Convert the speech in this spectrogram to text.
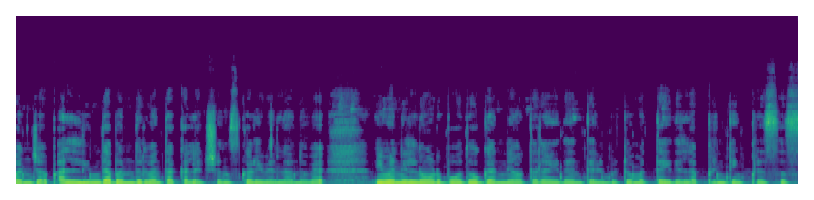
ಪಂಜಾಬ್ ಅಲ್ಲಿಂದ ಬಂದಿರುವಂಥ ಕಲೆಕ್ಷನ್ಸ್ಗಳಿವೆಲ್ಲನೂ ಇವನ್ ಇಲ್ಲಿ ನೋಡ್ಬೋದು ಗನ್ ಯಾವ ಥರ ಇದೆ ಅಂತ ಹೇಳ್ಬಿಟ್ಟು ಮತ್ತು ಇದೆಲ್ಲ ಪ್ರಿಂಟಿಂಗ್ ಪ್ರೆಸ್ಸಸ್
